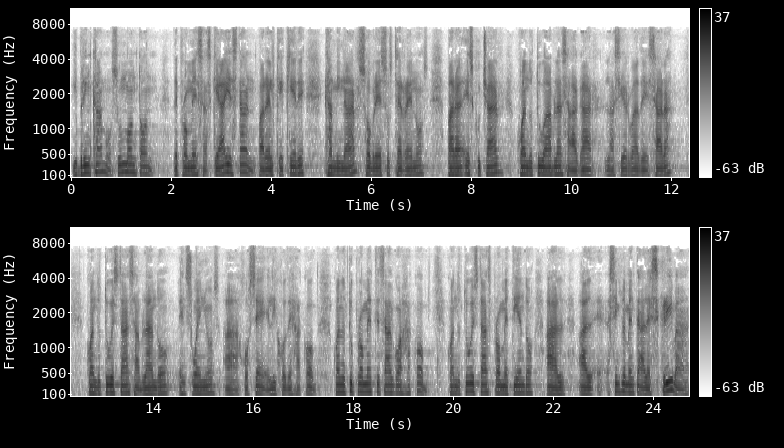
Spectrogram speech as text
y brincamos un montón de promesas que ahí están para el que quiere caminar sobre esos terrenos, para escuchar cuando tú hablas a Agar, la sierva de Sara, cuando tú estás hablando en sueños a José, el hijo de Jacob, cuando tú prometes algo a Jacob, cuando tú estás prometiendo al, simplemente al escriba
